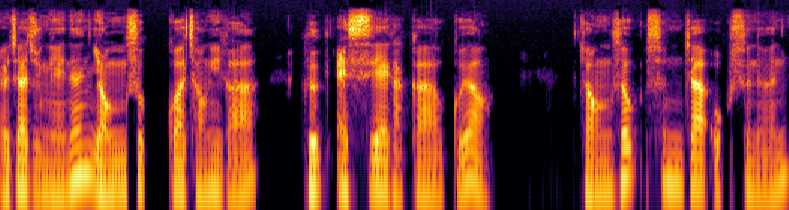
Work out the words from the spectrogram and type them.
여자 중에는 영숙과 정희가 극 S에 가까웠고요. 정숙, 순자, 옥수는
